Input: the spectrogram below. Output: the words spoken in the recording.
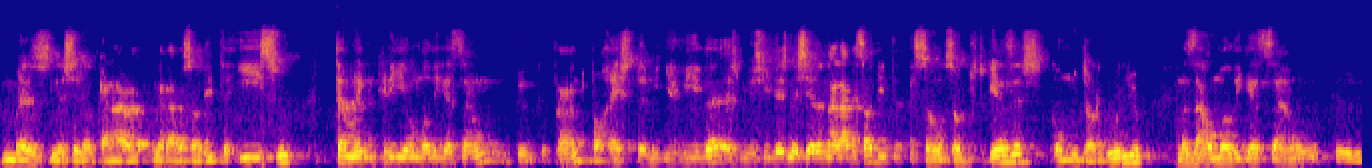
mas nasceram cá na Arábia Saudita e isso também cria uma ligação que, que, pronto, para o resto da minha vida, as minhas filhas nasceram na Arábia Saudita. São, são portuguesas, com muito orgulho, mas há uma ligação que,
